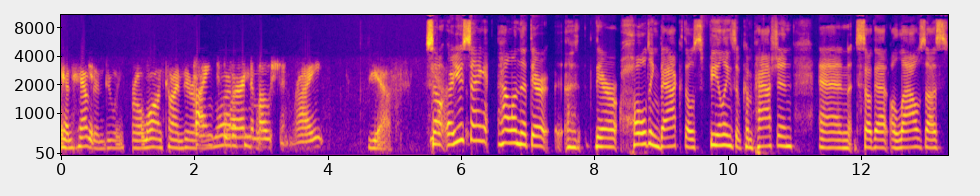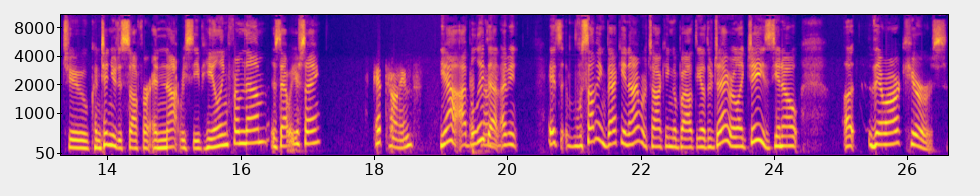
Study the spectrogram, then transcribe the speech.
And have been doing for a long time. There Trying are to a lot of learn people- emotion, right? Yes. So, Yeah. are you saying, Helen, that they're uh, they're holding back those feelings of compassion, and so that allows us to continue to suffer and not receive healing from them? Is that what you're saying? At times. Yeah, I believe that. I mean, it's something Becky and I were talking about the other day. We're like, geez, you know, uh, there are cures.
